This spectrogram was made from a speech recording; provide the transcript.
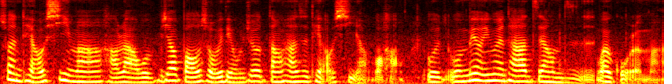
算调戏吗？好啦，我比较保守一点，我就当他是调戏，好不好？我我没有因为他这样子，外国人嘛，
